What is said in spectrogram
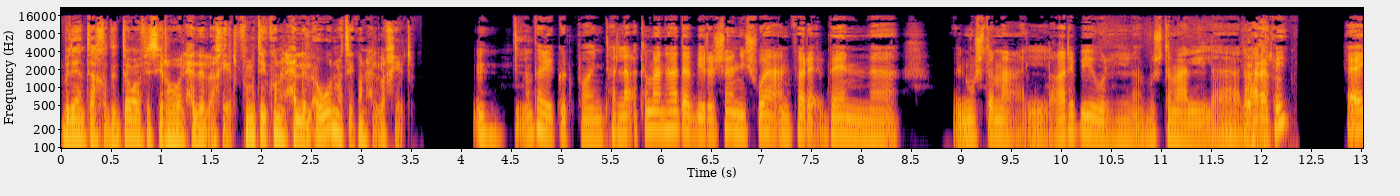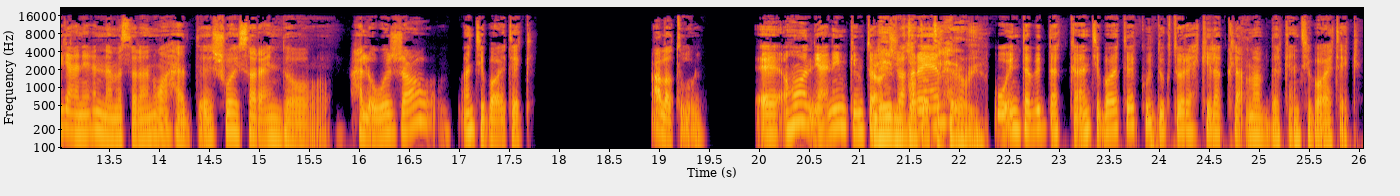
بعدين تأخذ الدواء فيصير هو الحل الأخير. فمتى يكون الحل الأول؟ متى يكون الحل الأخير؟ very good point هلا كمان هذا بيرجعني شوي عن فرق بين آه، المجتمع الغربي والمجتمع العربي. آه، يعني عندنا مثلا واحد شوي صار عنده حلقه وجعه antibiotic على طول. آه، هون يعني يمكن تقعد شهرين وانت بدك antibiotic والدكتور يحكي لك لا ما بدك antibiotic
